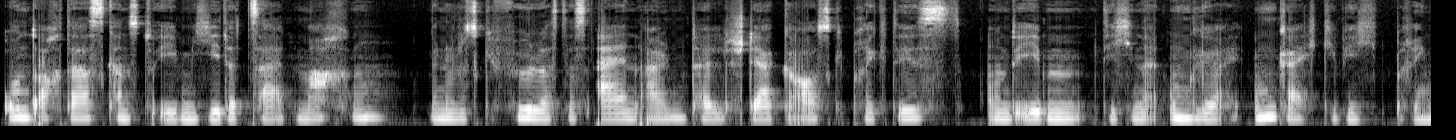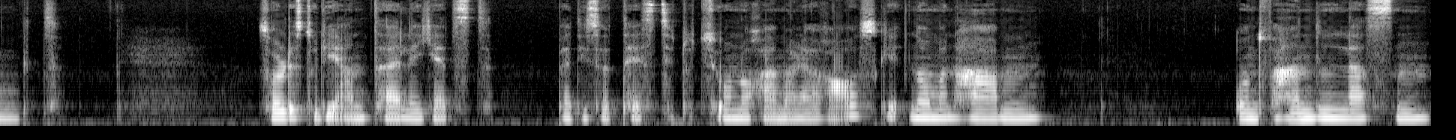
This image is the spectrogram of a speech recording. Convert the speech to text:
Und auch das kannst du eben jederzeit machen, wenn du das Gefühl hast, dass ein Anteil stärker ausgeprägt ist und eben dich in ein Ungleichgewicht bringt. Solltest du die Anteile jetzt bei dieser Testsituation noch einmal herausgenommen haben und verhandeln lassen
